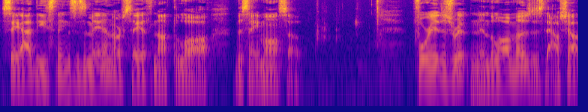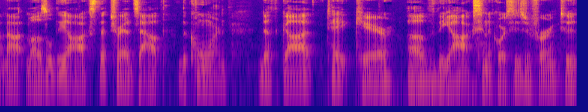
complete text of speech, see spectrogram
Say I these things as a man, or saith not the law the same also? For it is written in the law of Moses, Thou shalt not muzzle the ox that treads out the corn. Doth God take care of the ox? And of course, he's referring to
